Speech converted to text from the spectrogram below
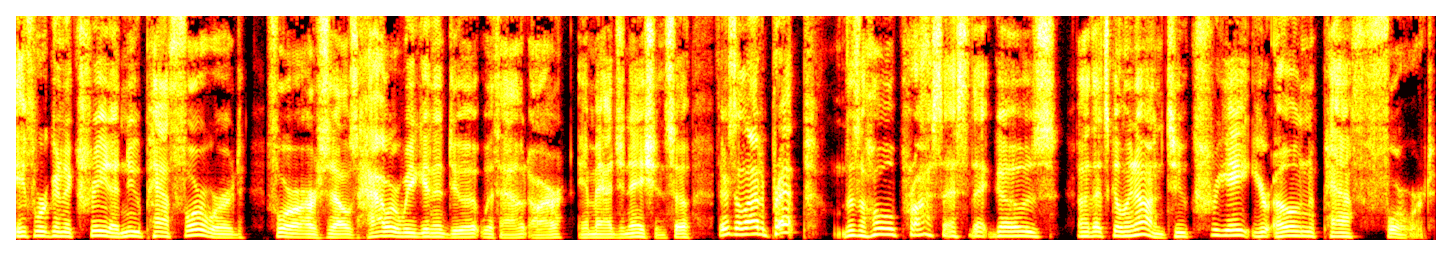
if we're going to create a new path forward, for ourselves. How are we going to do it without our imagination? So there's a lot of prep. There's a whole process that goes uh, that's going on to create your own path forward.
